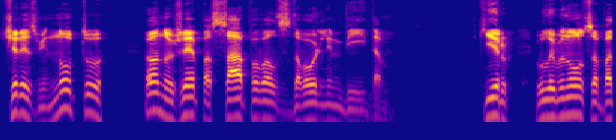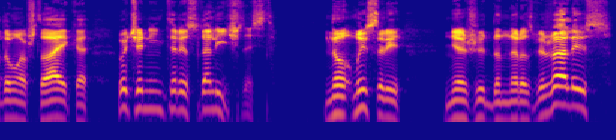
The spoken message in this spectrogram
Через минуту он уже посапывал с довольным видом. Кир улыбнулся, подумав, что Айка очень интересная личность. Но мысли неожиданно разбежались,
